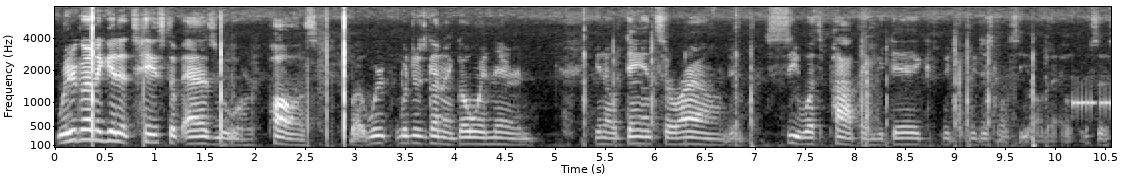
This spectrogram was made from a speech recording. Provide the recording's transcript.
We're gonna get a taste of Azure. Pause. But we're we're just gonna go in there and you know dance around and see what's popping. You dig? We we just gonna see all that. What's this?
